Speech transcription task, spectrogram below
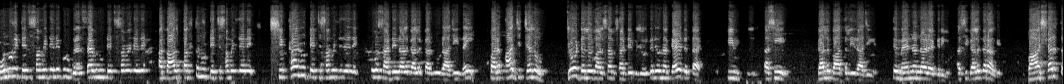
ਉਹਨੂੰ ਵੀ ਟਿੱਚ ਸਮਝਦੇ ਨੇ, ਗੁਰੂ ਗ੍ਰੰਥ ਸਾਹਿਬ ਨੂੰ ਟਿੱਚ ਸਮਝਦੇ ਨੇ, ਅਕਾਲ ਤਖਤ ਨੂੰ ਟਿੱਚ ਸਮਝਦੇ ਨੇ, ਸਿੱਖਾਂ ਨੂੰ ਟਿੱਚ ਸਮਝਦੇ ਨੇ। ਉਹ ਸਾਡੇ ਨਾਲ ਗੱਲ ਕਰਨ ਨੂੰ ਰਾਜੀ ਨਹੀਂ, ਪਰ ਅੱਜ ਚਲੋ, ਜੋ ਡੱਲੇਵਾਲ ਸਾਹਿਬ ਸਾਡੇ ਬਜ਼ੁਰਗ ਨੇ, ਉਹਨਾਂ ਕਹਿ ਦਿੱਤਾ ਹੈ ਕਿ ਅਸੀਂ ਗੱਲਬਾਤ ਲਈ ਰਾਜੀ ਹੈ। ਤੇ ਮੈਂ ਇਹਨਾਂ ਨਾਲ ਐਗਰੀ ਅਸੀਂ ਗੱਲ ਕਰਾਂਗੇ। ਬਾਸ਼ਰਤ,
